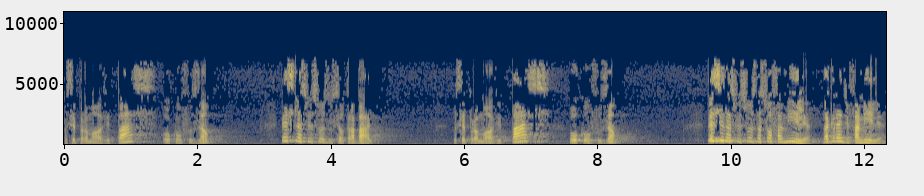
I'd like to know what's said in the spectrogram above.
Você promove paz ou confusão? Pense nas pessoas do seu trabalho. Você promove paz ou confusão? Pense nas pessoas da sua família, da grande família.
